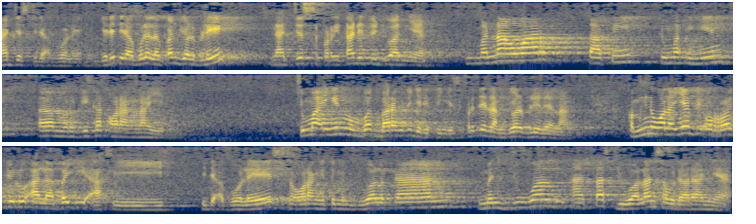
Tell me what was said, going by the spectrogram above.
Najis tidak boleh. Jadi tidak boleh lakukan jual beli najis seperti tadi tujuannya. Menawar tapi cuma ingin e, merugikan orang lain. Cuma ingin membuat barang itu jadi tinggi seperti dalam jual beli lelang Kemudian walaya bi rajulu ala bayi akhi. Tidak boleh seseorang itu menjualkan menjual di atas jualan saudaranya.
